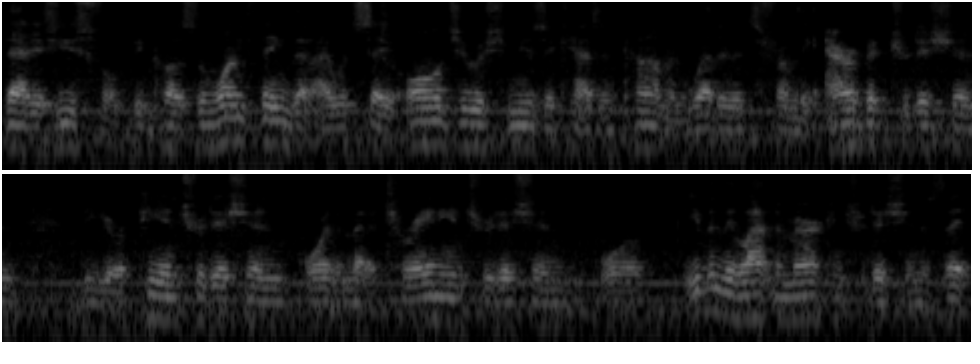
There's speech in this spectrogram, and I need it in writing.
that is useful because the one thing that I would say all Jewish music has in common, whether it's from the Arabic tradition, the European tradition, or the Mediterranean tradition, or even the Latin American tradition, is that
